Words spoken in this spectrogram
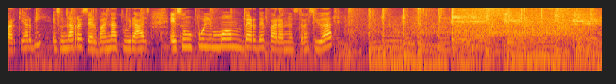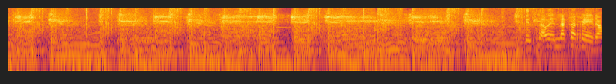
Parque Arví es una reserva natural, es un pulmón verde para nuestra ciudad. Esta vez la carrera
